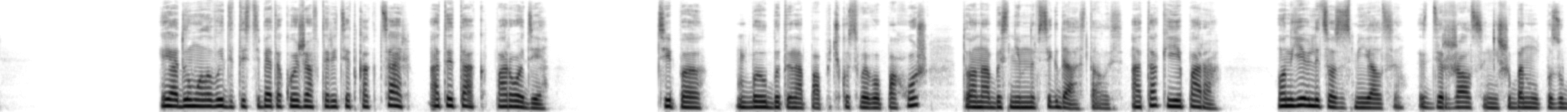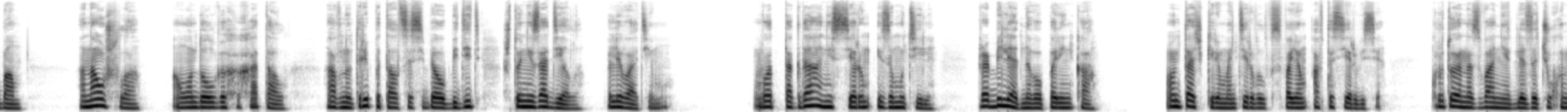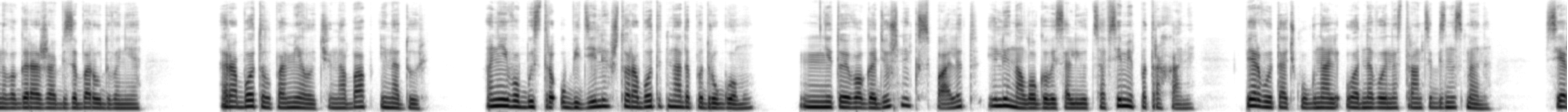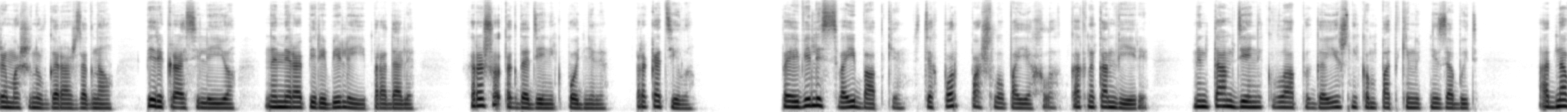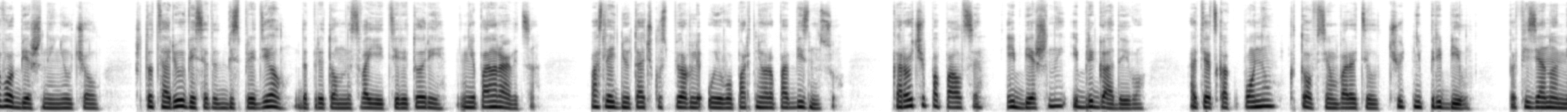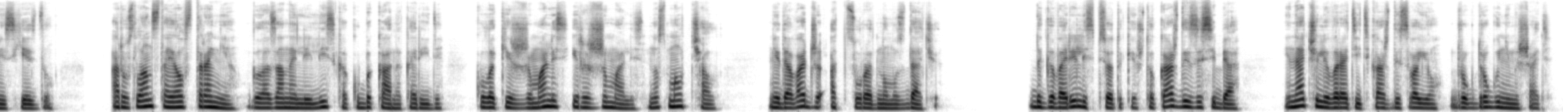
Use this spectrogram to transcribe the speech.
Я думала, выйдет из тебя такой же авторитет, как царь, а ты так, пародия. Типа, был бы ты на папочку своего похож, то она бы с ним навсегда осталась, а так ей пора. Он ей в лицо засмеялся, сдержался, не шибанул по зубам. Она ушла, а он долго хохотал, а внутри пытался себя убедить, что не задело, плевать ему. Вот тогда они с Серым и замутили. Пробили одного паренька. Он тачки ремонтировал в своем автосервисе. Крутое название для зачуханного гаража без оборудования. Работал по мелочи, на баб и на дурь. Они его быстро убедили, что работать надо по-другому. Не то его гадюшник спалят или налоговый сольют со всеми потрохами. Первую тачку угнали у одного иностранца-бизнесмена. Серый машину в гараж загнал, перекрасили ее, номера перебили и продали. Хорошо тогда денег подняли. Прокатило. Появились свои бабки. С тех пор пошло-поехало, как на конвейере. Ментам денег в лапы, гаишникам подкинуть не забыть. Одного бешеный не учел, что царю весь этот беспредел, да притом на своей территории, не понравится. Последнюю тачку сперли у его партнера по бизнесу. Короче, попался и бешеный, и бригада его. Отец как понял, кто всем воротил, чуть не прибил, по физиономии съездил — а Руслан стоял в стороне, глаза налились, как у быка на кориде. Кулаки сжимались и разжимались, но смолчал. Не давать же отцу родному сдачи. Договорились все таки что каждый за себя, и начали воротить каждый свое, друг другу не мешать.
